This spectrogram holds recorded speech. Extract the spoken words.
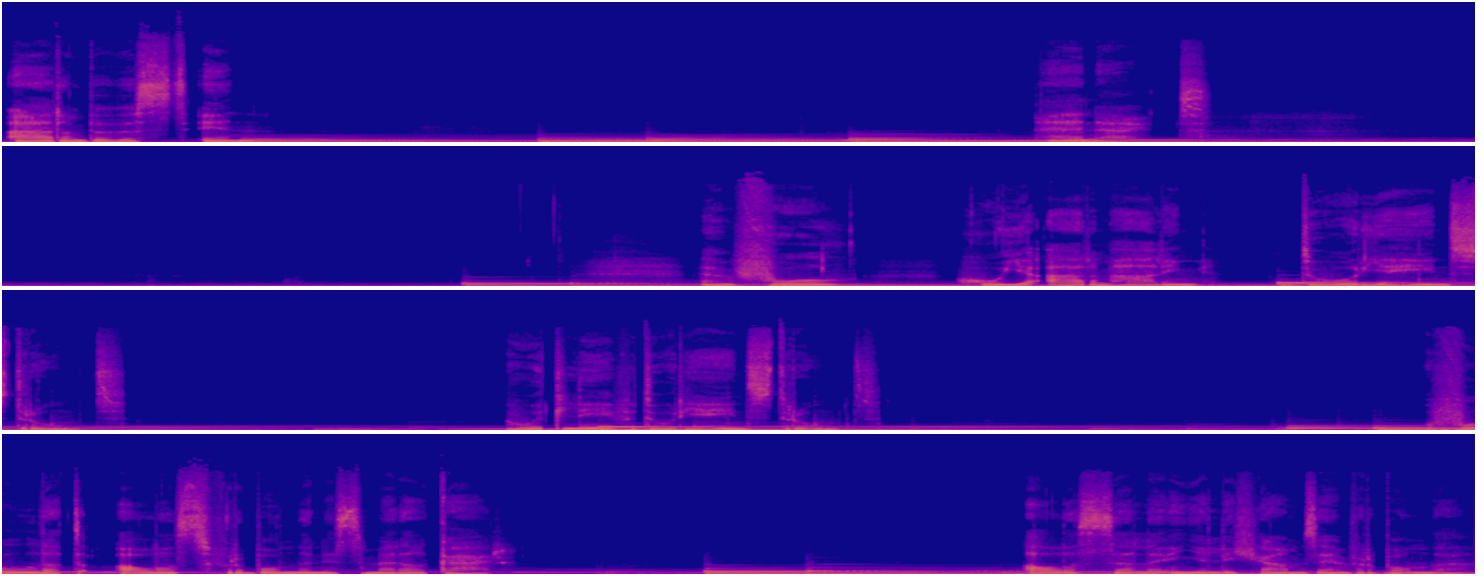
Adem bewust in en uit. En voel hoe je ademhaling door je heen stroomt hoe het leven door je heen stroomt. Voel dat alles verbonden is met elkaar. Alle cellen in je lichaam zijn verbonden.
